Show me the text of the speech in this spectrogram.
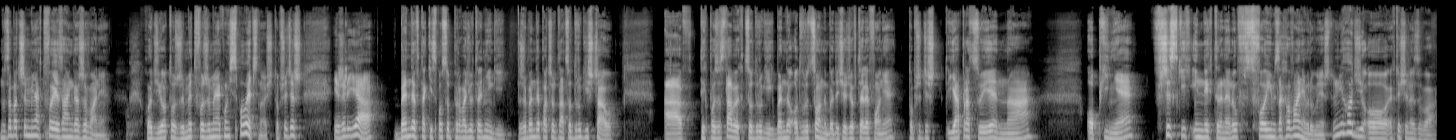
No zobaczymy jak twoje zaangażowanie. Chodzi o to, że my tworzymy jakąś społeczność. To przecież jeżeli ja będę w taki sposób prowadził treningi, że będę patrzył na co drugi strzał, a w tych pozostałych co drugich będę odwrócony, będę siedział w telefonie, to przecież ja pracuję na opinię wszystkich innych trenerów swoim zachowaniem również. Tu nie chodzi o, jak to się nazywa,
